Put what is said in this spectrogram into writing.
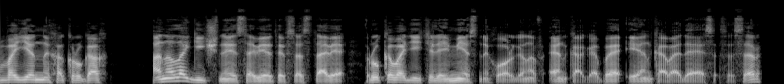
в военных округах, аналогичные советы в составе руководителей местных органов НКГБ и НКВД СССР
